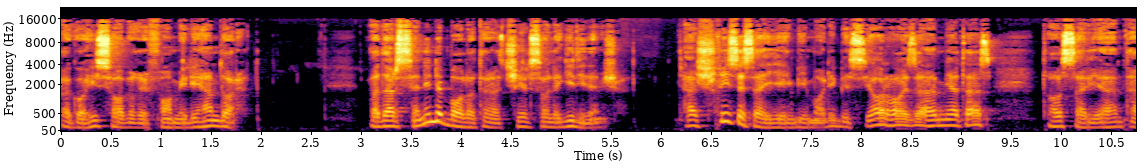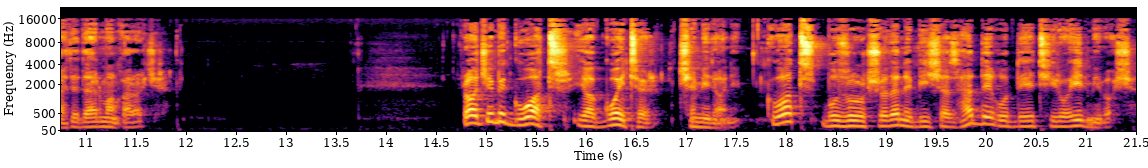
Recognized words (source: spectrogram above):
و گاهی سابقه فامیلی هم دارد. و در سنین بالاتر از چهل سالگی دیده می شود. تشخیص صحیح این بیماری بسیار حائز اهمیت است تا سریعا تحت درمان قرار گیرد. راجع به گواتر یا گویتر چه می‌دانیم؟ گواتر بزرگ شدن بیش از حد قده تیروئید می باشد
